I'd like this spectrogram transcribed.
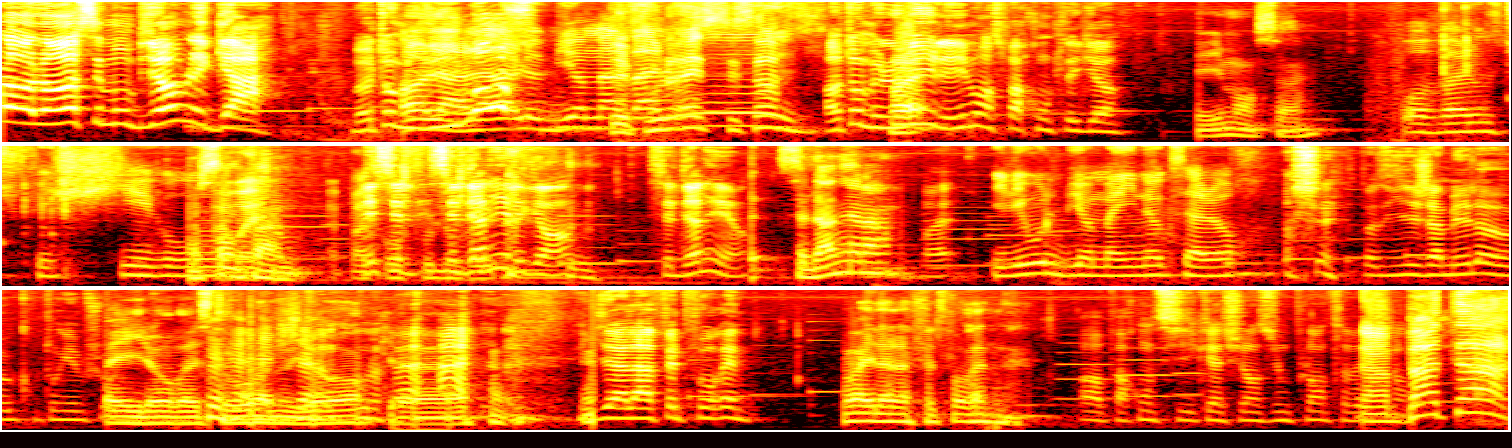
là là, c'est mon biome, les gars Mais attends, mais Oh il est là immense là, le biome à T'es full S, c'est ça Attends, mais le Ouais. il est immense par contre, les gars. C'est immense, ouais. Oh, Valouz, tu fais chier, gros. On ouais. trop c'est le dernier, les gars. hein. C'est le dernier, hein. C'est le dernier là Il est où le biome à inox alors pas s'il est jamais là euh, quand on game show. Bah, Il est au resto à New. York. euh, Il est à la fête foraine. Ouais, il a la fête foraine. Oh, par contre, s'il est caché dans une plante, ça va être un chiant. bâtard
